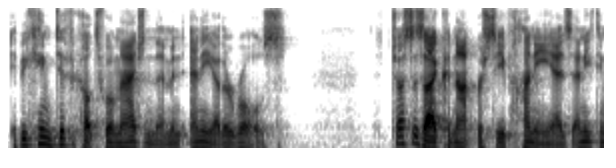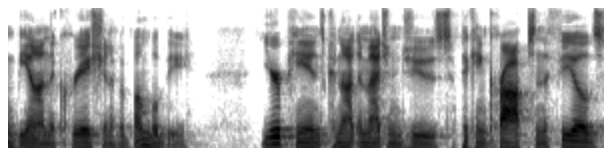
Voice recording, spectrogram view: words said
it became difficult to imagine them in any other roles. Just as I could not perceive honey as anything beyond the creation of a bumblebee, Europeans could not imagine Jews picking crops in the fields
